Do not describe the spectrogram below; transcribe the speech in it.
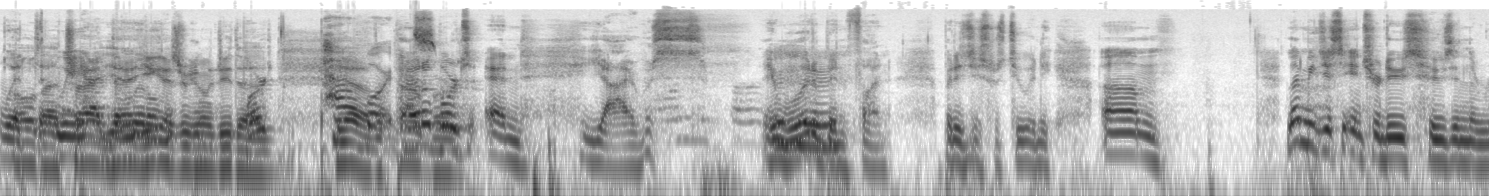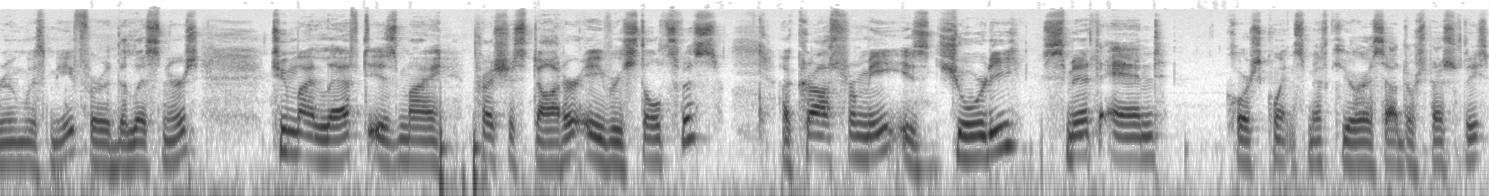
With, oh, that's we right. had the Yeah, little you guys were going to do the board. Paddle yeah, the boards. paddle boards, and yeah, it was. It would have been fun, but it just was too windy. Um, let me just introduce who's in the room with me for the listeners. To my left is my precious daughter, Avery Stoltzfus. Across from me is Jordy Smith and, of course, Quentin Smith, QRS Outdoor Specialties.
